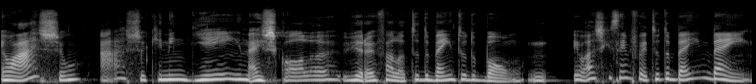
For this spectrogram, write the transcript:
Eu acho, acho que ninguém na escola virou e falou tudo bem, tudo bom. Eu acho que sempre foi tudo bem, bem.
